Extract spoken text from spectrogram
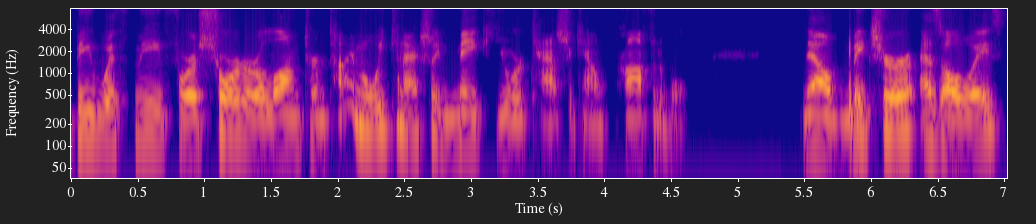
be with me for a short or a long term time and we can actually make your cash account profitable. Now, make sure, as always,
